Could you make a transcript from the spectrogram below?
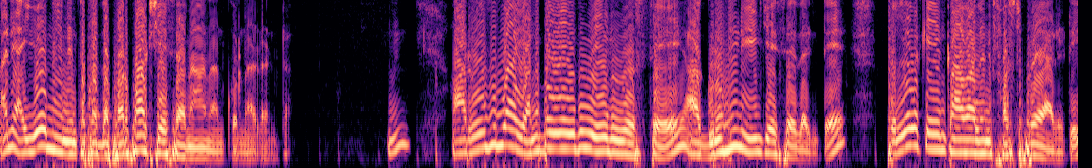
అని అయ్యో నేను ఇంత పెద్ద పొరపాటు చేశానా అని అనుకున్నాడంట. ఆ రోజుల్లో ఆ ఎనభై ఐదు ఏడు వస్తే ఆ గృహిణి ఏం చేసేదంటే పిల్లలకి ఏం కావాలని ఫస్ట్ ప్రయారిటీ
